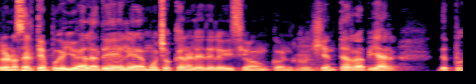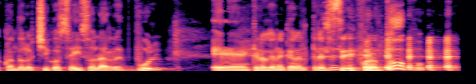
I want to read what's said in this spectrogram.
pero no sé el tiempo que yo iba a la tele, a muchos canales de televisión con, Mm. con gente a rapear. Después cuando los chicos se hizo la Red Bull, eh, creo que en el canal 13, Sí. fueron todos.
